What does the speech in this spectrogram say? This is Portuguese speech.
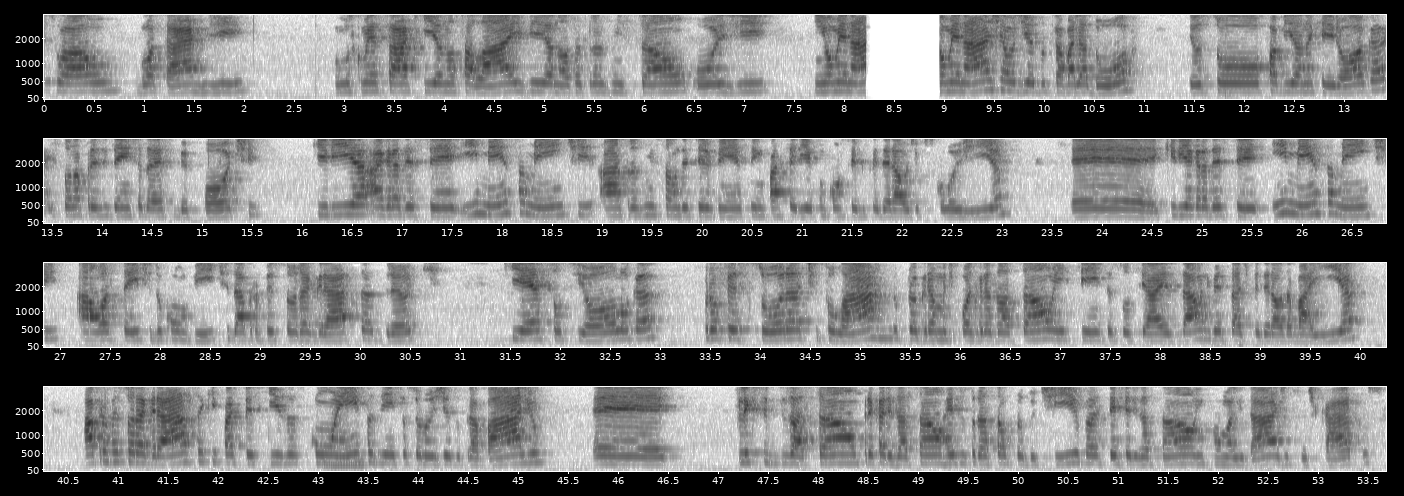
pessoal. Boa tarde. Vamos começar aqui a nossa live, a nossa transmissão hoje em homenagem, em homenagem ao Dia do Trabalhador. Eu sou Fabiana Queiroga, estou na presidência da SBPOT. Queria agradecer imensamente a transmissão desse evento em parceria com o Conselho Federal de Psicologia é, queria agradecer imensamente ao aceite do convite da professora Graça Druck, que é socióloga, professora titular do programa de pós-graduação em Ciências Sociais da Universidade Federal da Bahia. A professora Graça, que faz pesquisas com uhum. ênfase em sociologia do trabalho, é, flexibilização, precarização, reestruturação produtiva, terceirização, informalidade, sindicatos.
